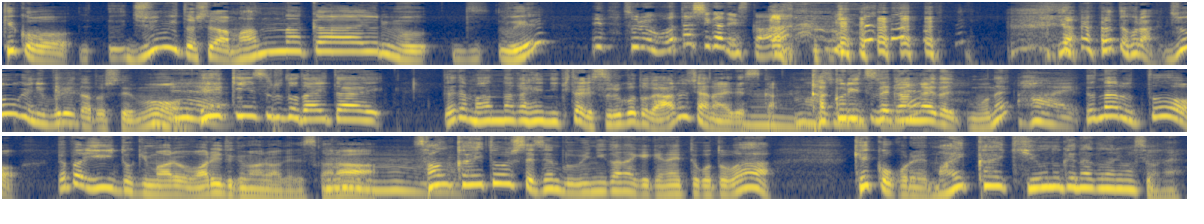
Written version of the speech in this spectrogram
結構順位としては真ん中よりも上？えそれ私がですか？いやだってほら上下にぶれたとしても、平均すると大体大体真ん中辺に来たりすることがあるじゃないですか、うん、確率で考えたりもね。はい、となるとやっぱりいい時もあれば悪い時もあるわけですから、うんうんうん、3回通して全部上に行かなきゃいけないってことは結構これ毎回気を抜けなくなりますよね。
